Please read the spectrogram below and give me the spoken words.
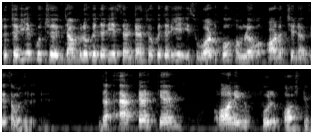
तो चलिए कुछ एग्जाम्पलों के ज़रिए सेंटेंसों के ज़रिए इस वर्ड को हम लोग और अच्छे ढंग से समझ लेते हैं। The actor came on in full costume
